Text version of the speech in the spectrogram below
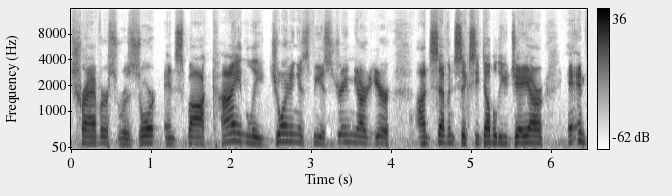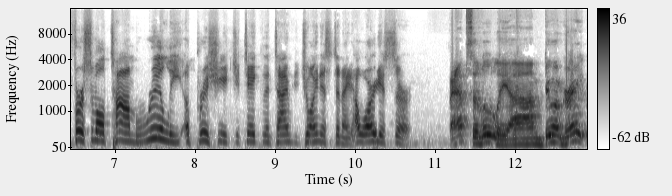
Traverse Resort and Spa, kindly joining us via StreamYard here on 760 WJR. And first of all, Tom, really appreciate you taking the time to join us tonight. How are you, sir? Absolutely. I'm doing great.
